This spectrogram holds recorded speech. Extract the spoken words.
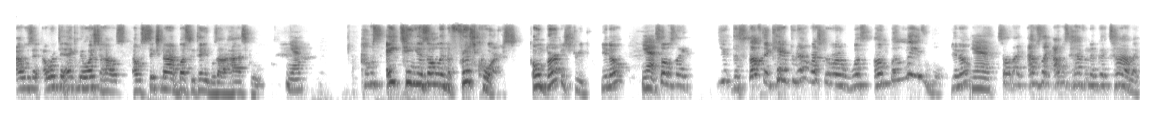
I was at, I worked at Acme Oyster House. I was six nine, busting tables out of high school. Yeah. I was 18 years old in the French Quarters on Bourbon Street. You know, Yeah. so it's like you, the stuff that came through that restaurant was unbelievable. You know, Yeah. so like I was like I was having a good time. Like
